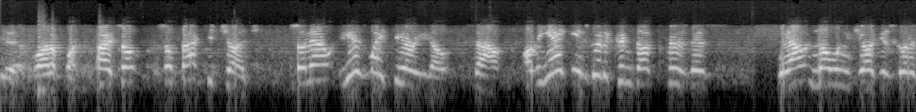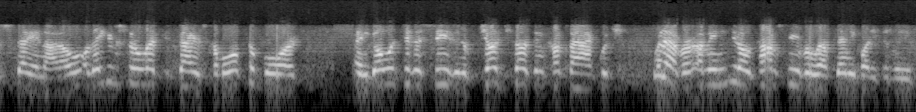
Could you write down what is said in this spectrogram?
Yeah, a lot of fun. All right, so so back to Judge. So now here's my theory, though, Sal. Are the Yankees going to conduct business without knowing Judge is going to stay or not? Oh, are they just going to let these guys come off the board and go into the season if Judge doesn't come back? Which, whatever. I mean, you know, Tom Seaver left. Anybody could leave.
